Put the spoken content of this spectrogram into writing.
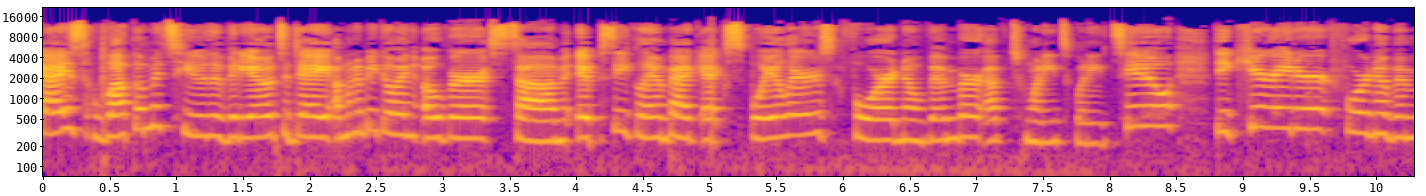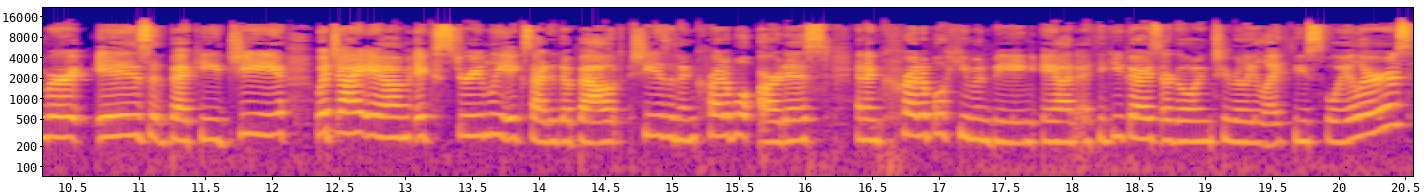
guys, welcome to the video. Today I'm going to be going over some Ipsy Glam Bag X spoilers for November of 2022. The curator for November is Becky G, which I am extremely excited about. She is an incredible artist, an incredible human being, and I think you guys are going to really like these spoilers.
